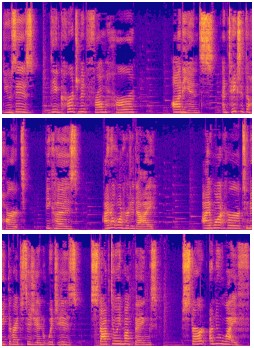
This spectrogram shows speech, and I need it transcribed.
uses the encouragement from her audience and takes it to heart because I don't want her to die. I want her to make the right decision, which is stop doing mukbangs, start a new life,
